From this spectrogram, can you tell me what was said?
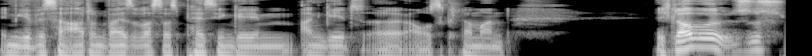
in gewisser Art und Weise, was das Passing-Game angeht, äh, ausklammern. Ich glaube, es ist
